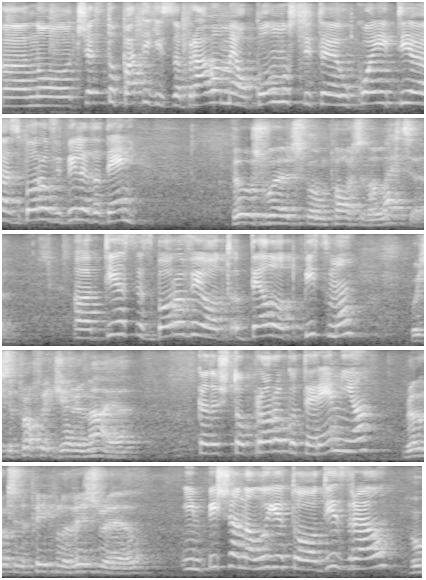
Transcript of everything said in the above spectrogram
Но често пати ги забраваме околностите у кои тия зборови биле дадени. Those words form part of a letter А, тие се зборови од дело од писмо, which the prophet Jeremiah каде што пророкот Еремија wrote to the people of Israel им пиша на луѓето од Израел, who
